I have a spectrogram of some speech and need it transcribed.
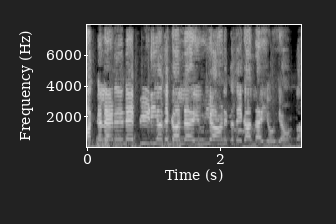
ਹੱਕ ਲੈਣੇ ਨੇ, ਪੀੜੀਆਂ ਤੇ ਗੱਲ ਆਈ ਹੋਈ ਆ ਹੁਣ ਕਦੇ ਗੱਲ ਆਈ ਹੋਈ ਆ ਹੁਣ ਤਾਂ।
